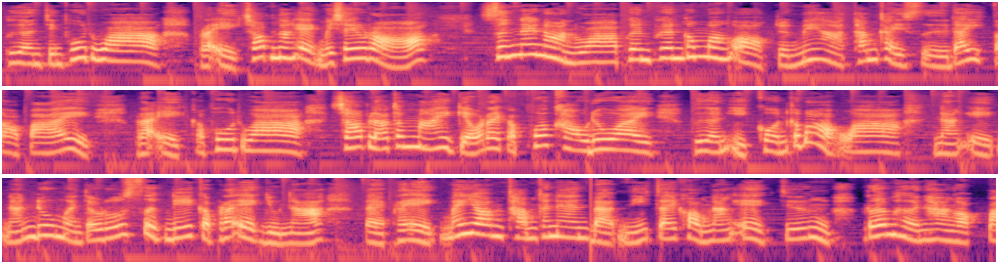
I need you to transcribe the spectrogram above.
เพื่อนจึงพูดว่าพระเอกชอบนางเอกไม่ใช่หรอ ซึ่งแน่นอนว่าเพื่อนๆก็มองออกจนไม่อาจทำไข่สื่อได้อีกต่อไป พระเอกก็พูดว่าชอบแล้วทำไมเกี่ยวอะไรกับพวกเขาด้วย เพื่อนอีกคนก็บอกว่า นางเอกนั้นดูเหมือนจะรู้สึกดีกับพระเอกอยู่นะ แต่พระเอกไม่ยอมทำคะแนนแบบนี้ใจของนางเอกจึง เริ่มเหินห่างออกไป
